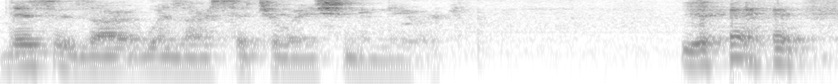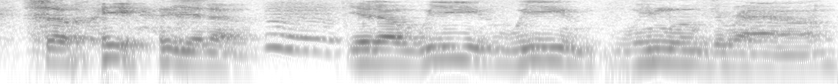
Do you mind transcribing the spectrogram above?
This is our was our situation in New York. Yeah. so we, you know, you know, we we we moved around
